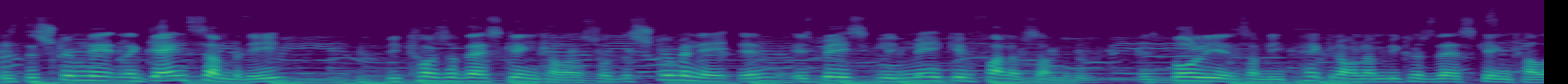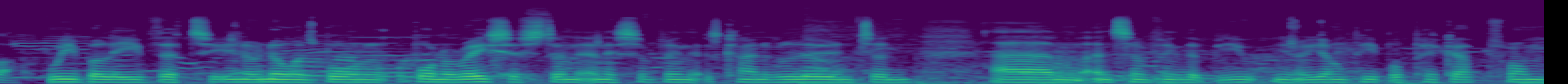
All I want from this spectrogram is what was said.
is discriminating against somebody because of their skin colour. So discriminating is basically making fun of somebody. It's bullying somebody, picking on them because of their skin colour. We believe that you know no one's born born a racist, and, and it's something that's kind of learnt and um, and something that you you know young people pick up from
